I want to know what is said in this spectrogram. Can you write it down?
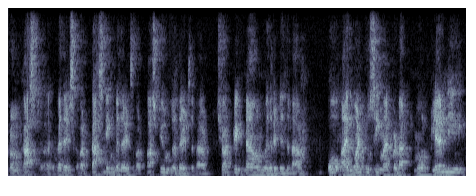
from cast, uh, whether it's about casting, whether it's about costumes, whether it's about shot breakdown, whether it is about, oh, I want to see my product more clearly,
